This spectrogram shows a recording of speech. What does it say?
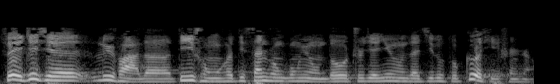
所以这些律法的第一重和第三重功用都直接应用在基督徒个体身上，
